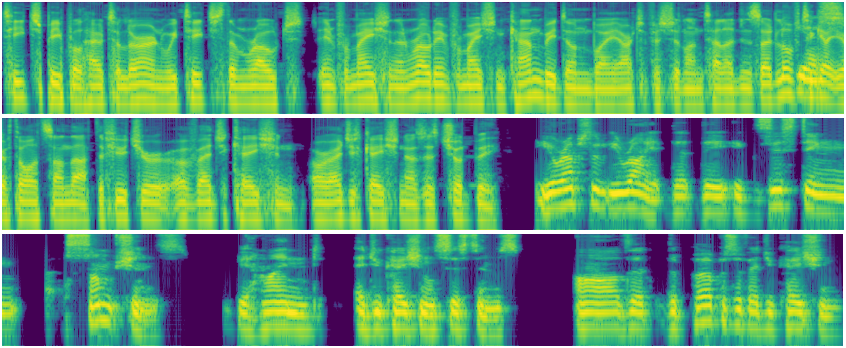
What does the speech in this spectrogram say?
teach people how to learn. We teach them rote information, and rote information can be done by artificial intelligence. I'd love yes. to get your thoughts on that, the future of education or education as it should be. You're absolutely right that the existing assumptions behind educational systems are that the purpose of education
